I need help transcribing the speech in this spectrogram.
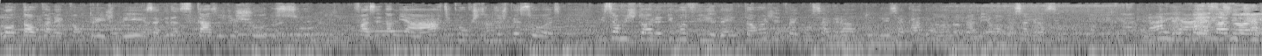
lotar o Canecão três meses, grandes casas de show do sul, fazendo a minha arte e conquistando as pessoas. Isso é uma história de uma vida, então a gente vai consagrar tudo isso a cada ano, para mim é uma consagração. Obrigada. Ai, ai,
